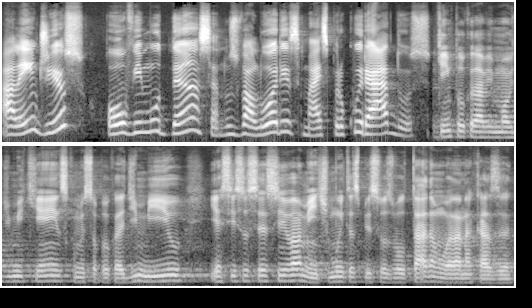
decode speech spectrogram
Além disso, houve mudança nos valores mais procurados. Quem procurava imóvel de 1.500 começou a procurar de 1.000 e assim sucessivamente. Muitas pessoas voltaram a morar na casa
